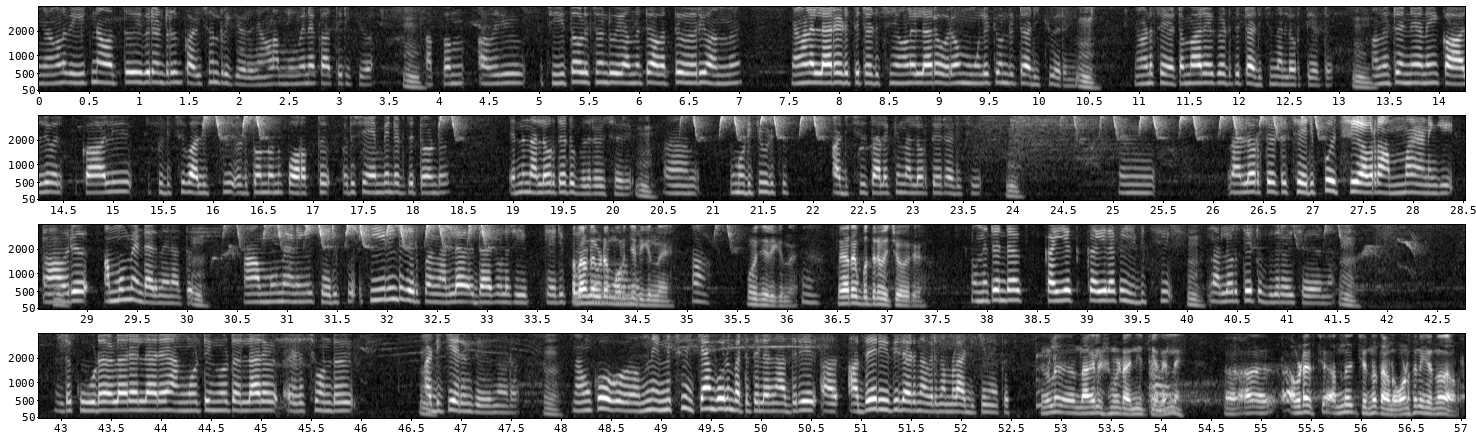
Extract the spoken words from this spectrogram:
ഞങ്ങൾ വീട്ടിനകത്ത് ഇവർ രണ്ടുപേരും കഴിച്ചോണ്ടിരിക്കുവായിരുന്നു ഞങ്ങൾ അമ്മൂമ്മനെ കാത്തിരിക്കുക അപ്പം അവർ ചീത്ത വിളിച്ചോണ്ട് പോയി. എന്നിട്ട് അകത്ത് കയറി വന്ന് ഞങ്ങളെല്ലാവരും എടുത്തിട്ട് അടിച്ച് ഞങ്ങളെല്ലാവരും ഓരോ മൂലയ്ക്ക് കൊണ്ടിട്ട് അടിക്കുമായിരുന്നു ഞങ്ങളുടെ ചേട്ടന്മാരെയൊക്കെ എടുത്തിട്ട് അടിച്ച് നല്ല വൃത്തിയായിട്ട്. എന്നിട്ട് തന്നെയാണ് ഈ കാൽ കാൽ പിടിച്ച് വലിച്ച് എടുത്തോണ്ട് വന്ന് പുറത്ത് ഒരു ചേമ്പിന്റെ എടുത്തിട്ടോണ്ട് എന്നെ നല്ല വൃത്തിയായിട്ട് ഉപദ്രവിച്ചവർ മുടിക്ക് പിടിച്ച് അടിച്ച് തലയ്ക്ക് നല്ല വൃത്തിയായിട്ട് അടിച്ച്. നല്ല വൃത്തിയായിട്ട് ചെരുപ്പ് വെച്ച് അവരുടെ അമ്മയാണെങ്കിൽ ആ ഒരു അമ്മൂമ്മ ഉണ്ടായിരുന്നു അതിനകത്ത് ആ അമ്മൂമ്മയാണെങ്കിൽ ചെരുപ്പ് ഹീലിന്റെ ചെരുപ്പാണ് നല്ല ഇതായിട്ടുള്ള ചെ- ചെരുപ്പ് അതാണ് ഇവിടെ മുറിഞ്ഞിരിക്കുന്നത് ആ. മുറിഞ്ഞിരിക്കുന്നത് വേറെ ഉപദ്രവിച്ചോ അവർ? എന്നിട്ട് എന്റെ കൈയൊക്കെ കയ്യിലൊക്കെ ഇടിച്ച് നല്ല വൃത്തിയായിട്ട് ഉപദ്രവിച്ചവരാണ്. ഉം. എന്നിട്ട് കൂടെയുള്ളവരെല്ലാവരെയും അങ്ങോട്ടും ഇങ്ങോട്ടും എല്ലാവരും ഇഴച്ചുകൊണ്ട് അടിക്കുകയായിരുന്നു ചെയ്യുന്നത് അവിടെ. നമുക്ക് ഒന്ന് എണ്ണിച്ച് നിൽക്കാൻ പോലും പറ്റത്തില്ലായിരുന്നു. അതേ അതേ രീതിയിലായിരുന്നു അവർ നമ്മളെ അടിക്കുന്നതൊക്കെ. നിങ്ങൾ നാഗലക്ഷ്മിയുടെ അനിയത്തിയാണ് അല്ലേ അവിടെ അന്ന് ചെന്നതാണ് ഓണത്തിന് ചെന്നതാണ്.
